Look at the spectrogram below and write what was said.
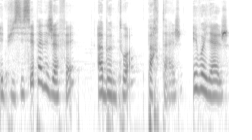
et puis si c'est pas déjà fait, abonne-toi, partage et voyage.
